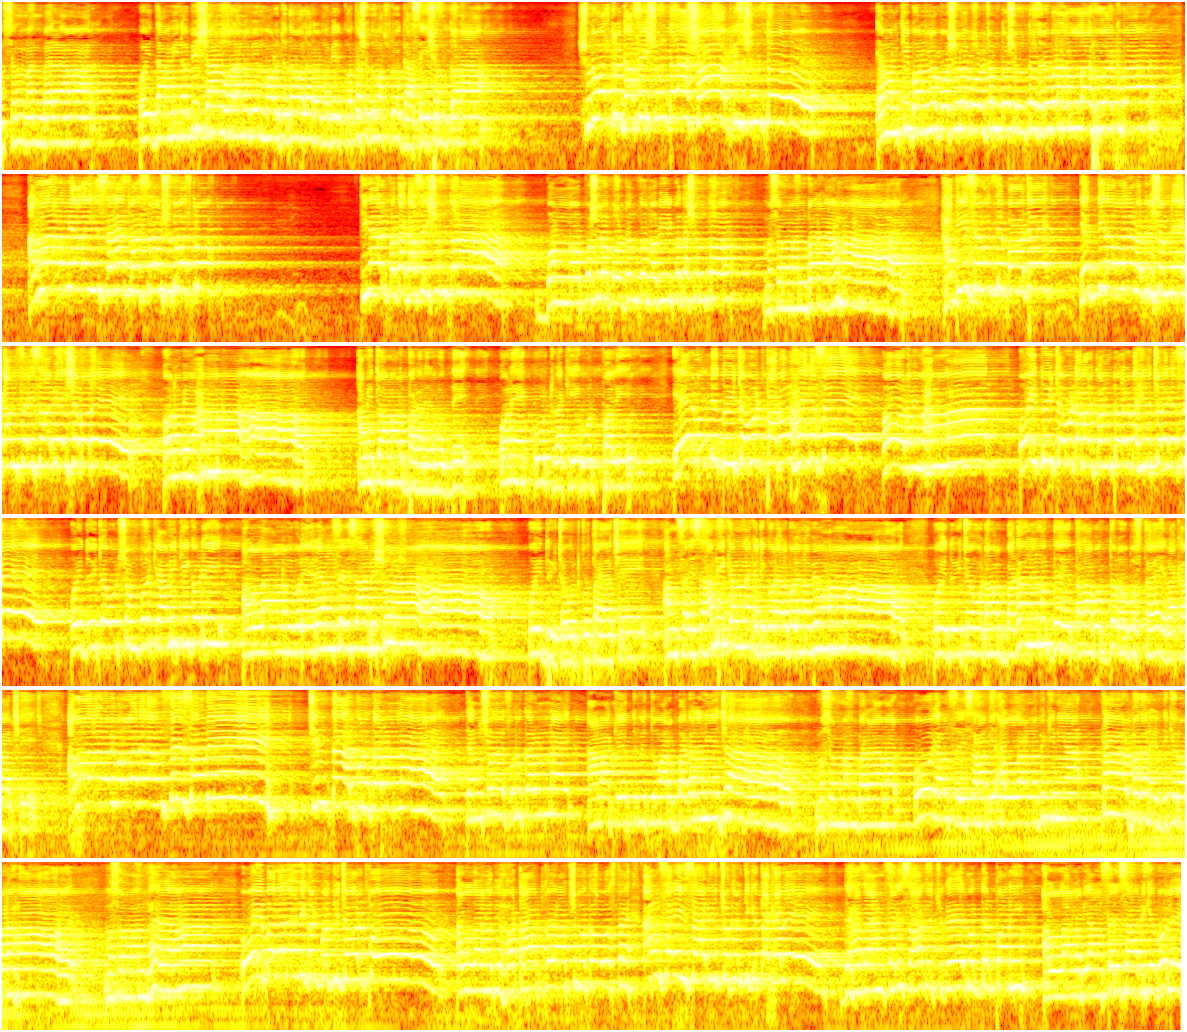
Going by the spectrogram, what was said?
মুসলমান ভাইরা আমার, ওই দামি নবী শানওয়ালা নবী মর্যাদাওয়ালা নবীর কথা শুধুমাত্র গাছেই শুনত না। শুধুমাত্র গাছেই শুনত না, সব কিছু শুনত। এমনকি বন্য পশুরা পর্যন্ত শুনত জুড়ে বলেন, আল্লাহু আকবার। আল্লাহ নবী আলাইহিস সালাতু ওয়াস সালাম শুধুমাত্র তিনার কথা গাছেই শুনত না, বন্য পশুরা পর্যন্ত নবীর কথা শুনত। মুসলমান বারা আমার। হাদিসের মধ্যে পাওয়া যায়, একদিন আল্লাহ নবীর সামনে এক আনসারি সাহাবি আইসা বলে, ও নবী মোহাম্মদ, আমি তো আমার বাগানের মধ্যে অনেক উট রাখি, উট পালি। এর মধ্যে দুইটা উট পাগল হয়ে গেছে। ও নবী মোহাম্মদ, ওই দুইটা উট আমার কন্ট্রোলের বাহিরে চলে গেছে। ওই দুইটা উট সম্পর্কে আমি কি করি? আল্লাহ নবী বলে রে আনসারি সাহাবি, শোনা। ওই দুইটা উট কোথায় আছে? আনসারি সাহাবি কান্নাকাটি করে আর বলে, নবী মোহাম্মদ, ওই দুইটা উট আমার বাগানের মধ্যে তালাবদ্ধ অবস্থায় রাখা আছে। আল্লাহ নবী টেনশনের কোনো কারণ নাই? আমাকে তুমি তোমার বাগানে নিয়ে যাও। মুসলমান বারা আমার ও আনসারি সাহাবি আল্লাহর নবীকে নিয়ে তার বাগানের দিকে রওনা হয়। মুসলমান ভাইরা আমার, ওই বাগানের নিকটবর্তী যাওয়ার পর আল্লাহ নবী হঠাৎ করে আচমক অবস্থায় আনসারি সাহাবির চোখের দিকে তাকালেন। দেখা যায় আনসারি সাহাবির চোখের মধ্যে পানি। আল্লাহ নবী আনসারি সাহাবিকে বলে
